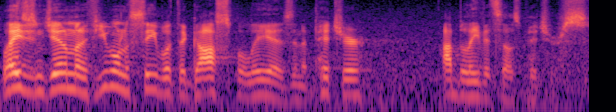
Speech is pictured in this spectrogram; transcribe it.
Ladies and gentlemen, if you want to see what the gospel is in a picture, I believe it's those pictures.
